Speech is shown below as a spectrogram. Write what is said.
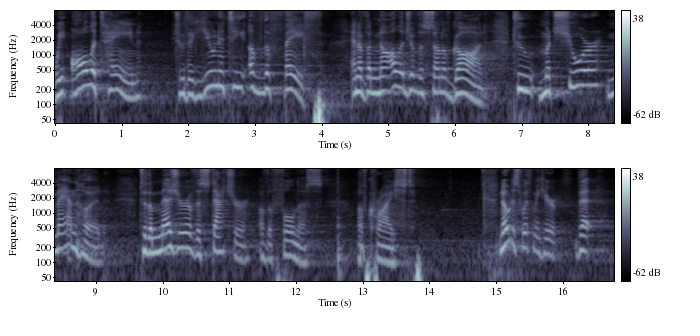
we all attain to the unity of the faith and of the knowledge of the Son of God, to mature manhood to the measure of the stature of the fullness of Christ. Notice with me here that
